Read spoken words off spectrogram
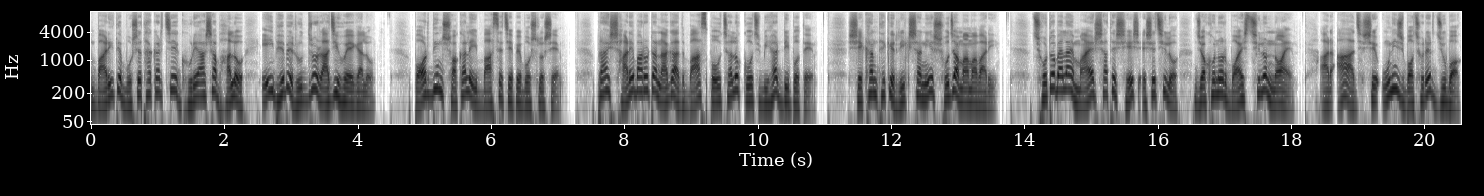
বাড়িতে বসে থাকার চেয়ে ঘুরে আসা ভালো, এই ভেবে রুদ্র রাজি হয়ে গেল। পরদিন সকালেই বাসে চেপে বসল সে। প্রায় সাড়ে বারোটা নাগাদ বাস পৌঁছাল কোচবিহার ডিপোতে। সেখান থেকে রিক্সা নিয়ে সোজা মামাবাড়ি। ছোটবেলায় মায়ের সাথে শেষ এসেছিল যখন ওর বয়স ছিল নয়, আর আজ সে ১৯ বছরের যুবক।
